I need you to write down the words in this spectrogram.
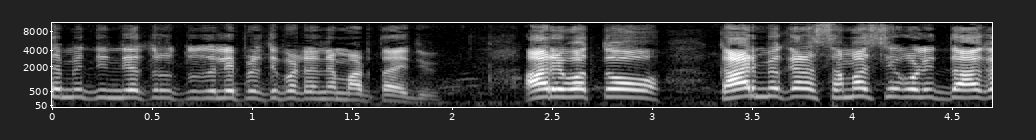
ಸಮಿತಿ ನೇತೃತ್ವದಲ್ಲಿ ಪ್ರತಿಭಟನೆ ಮಾಡ್ತಾ ಇದ್ದೀವಿ. ಆದರೆ ಇವತ್ತು ಕಾರ್ಮಿಕರ ಸಮಸ್ಯೆಗಳಿದ್ದಾಗ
